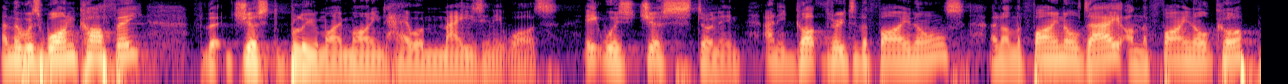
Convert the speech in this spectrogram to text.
And there was one coffee that just blew my mind how amazing it was. It was just stunning. And it got through to the finals. And on the final day, on the final cup,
